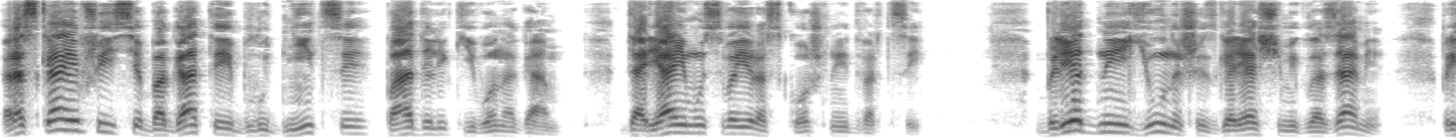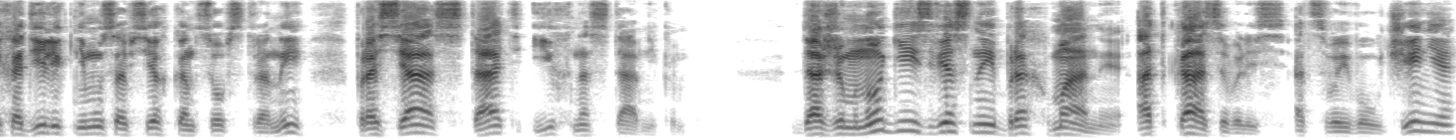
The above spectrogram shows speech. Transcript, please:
Раскаявшиеся богатые блудницы падали к его ногам, даря ему свои роскошные дворцы. Бледные юноши с горящими глазами приходили к нему со всех концов страны, прося стать их наставником. Даже многие известные брахманы отказывались от своего учения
